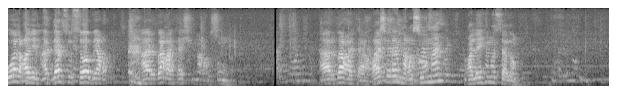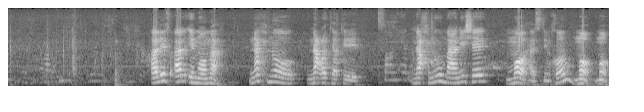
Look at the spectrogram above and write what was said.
هو العليم. الدرس السابع. أربعة معصوم. أربعة عشر معصوما. عليهم السلام. ألف الإمامة نحن نعتقد. نحن معنیش ما هستیم خب؟ ما ما.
